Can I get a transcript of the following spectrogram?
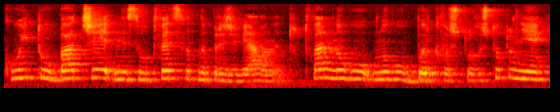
които обаче не съответстват на преживяването. Това е много, много объркващо, защото ни е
